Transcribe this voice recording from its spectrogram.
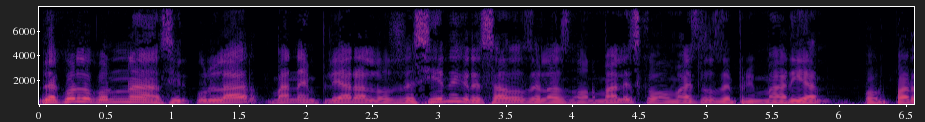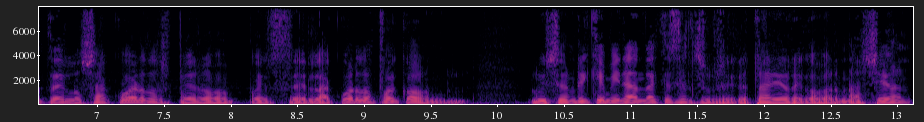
De acuerdo con una circular, van a emplear a los recién egresados de las normales como maestros de primaria por parte de los acuerdos, pero pues el acuerdo fue con Luis Enrique Miranda, que es el subsecretario de Gobernación,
